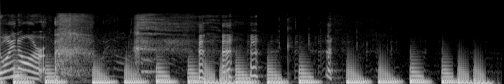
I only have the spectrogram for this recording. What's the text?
Join all our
